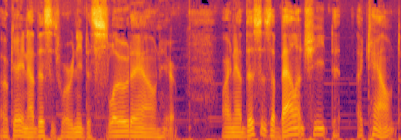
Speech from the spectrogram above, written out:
Okay, now this is where we need to slow down here. All right, now this is a balance sheet account,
